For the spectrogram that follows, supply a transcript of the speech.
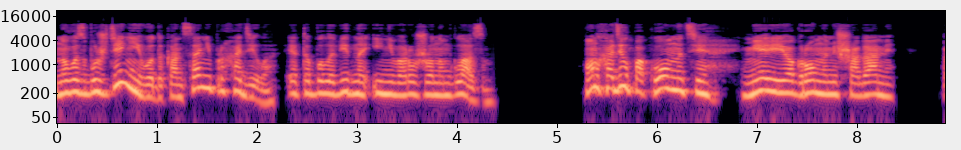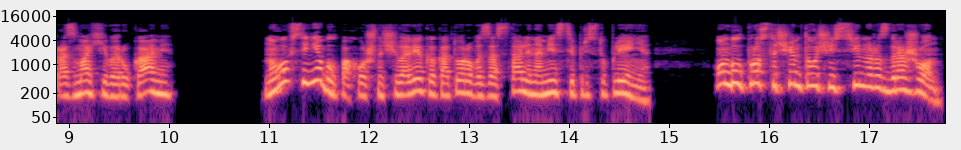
Но возбуждение его до конца не проходило, это было видно и невооруженным глазом. Он ходил по комнате, меря ее огромными шагами, размахивая руками, но вовсе не был похож на человека, которого застали на месте преступления. Он был просто чем-то очень сильно раздражен,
